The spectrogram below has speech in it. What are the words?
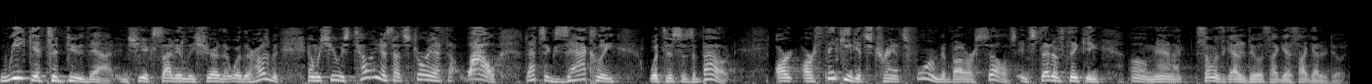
We get to do that. And she excitedly shared that with her husband. And when she was telling us that story, I thought, wow, that's exactly what this is about. Our, our thinking gets transformed about ourselves. Instead of thinking, oh man, I, someone's got to do this, I guess I got to do it.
